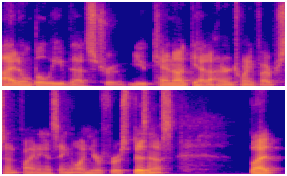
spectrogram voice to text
I don't believe that's true. You cannot get 125% financing on your first business. But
